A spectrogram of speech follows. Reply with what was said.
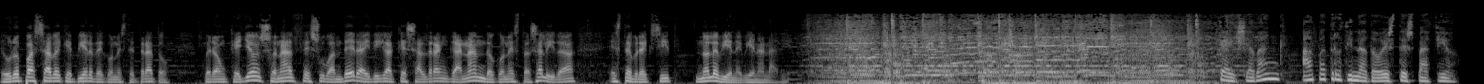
Europa sabe que pierde con este trato. Pero aunque Johnson alce su bandera y diga que saldrán ganando con esta salida, este Brexit no le viene bien a nadie. CaixaBank ha patrocinado este espacio.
